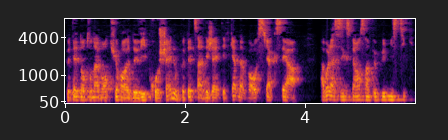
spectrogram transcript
peut-être dans ton aventure de vie prochaine ou peut-être ça a déjà été le cas d'avoir aussi accès à, à voilà ces expériences un peu plus mystiques?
